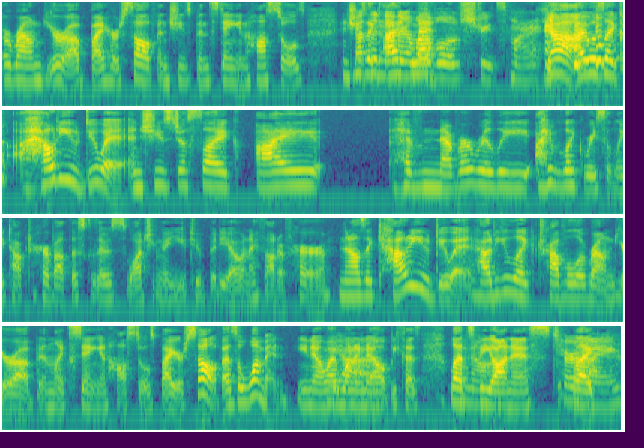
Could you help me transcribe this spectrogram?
around Europe by herself and she's been staying in hostels and she's That's like another I've met- level of street smart. yeah I was like how do you do it and she's just like I have never really I like recently talked to her about this because I was watching a YouTube video and I thought of her. And I was like how do you do it? How do you like travel around Europe and like staying in hostels by yourself as a woman? You know I want to know because let's be honest like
